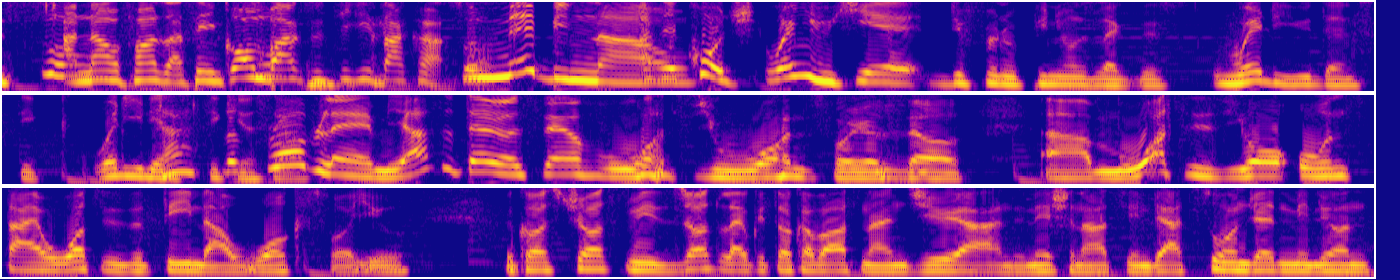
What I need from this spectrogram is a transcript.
So and now fans are saying, come back to Tiki Taka. So maybe now as a coach, when you hear different opinions like this, where do you then stick? Where do you then That's stick the yourself? problem. You have to tell yourself what you want for yourself. Um, what is your own style? What is the thing that works for you? Because trust me, it's just like we talk about Nigeria and the national team. There are 200 million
